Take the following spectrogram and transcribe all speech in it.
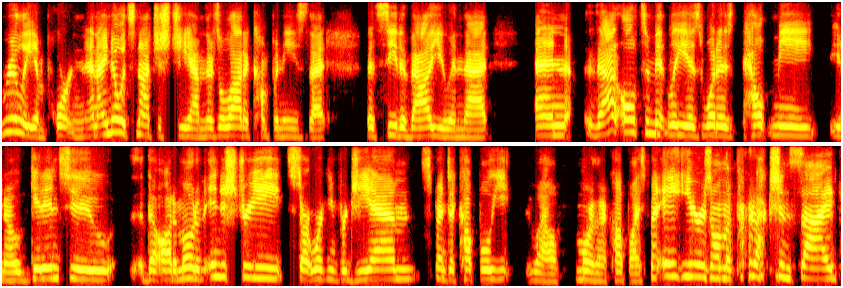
really important. And i know it's not just gm there's a lot of companies that that see the value in that and that ultimately is what has helped me you know get into the automotive industry start working for gm spent a couple well more than a couple. I spent eight years on the production side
